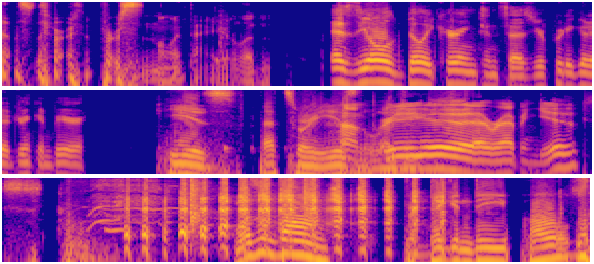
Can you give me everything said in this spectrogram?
That's the first and only time you're a legend. As the old Billy Currington says, you're pretty good at drinking beer. He is. That's where he is. I'm pretty legend. good at wrapping gifts. Wasn't going for digging deep holes.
